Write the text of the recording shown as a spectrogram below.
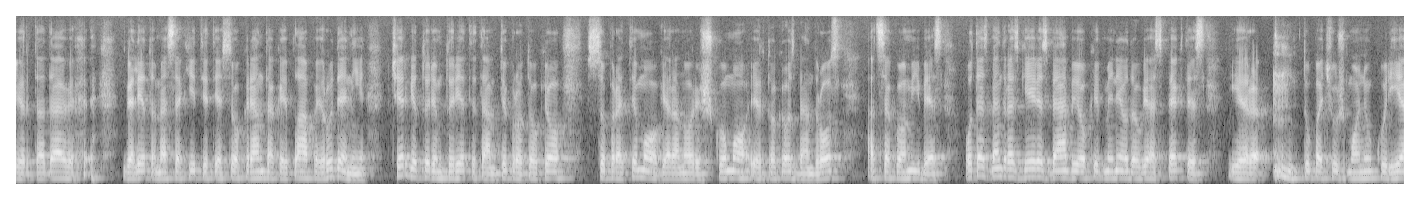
ir tada galėtume sakyti tiesiog krenta kaip lapai rudenį. Čia irgi turim turėti tam tikro tokio supratimo geranoriškumo ir tokios bendros atsakomybės. O tas bendras gėris be abejo kaip minėjau daugiaaspektis ir tų pačių žmonių kurie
